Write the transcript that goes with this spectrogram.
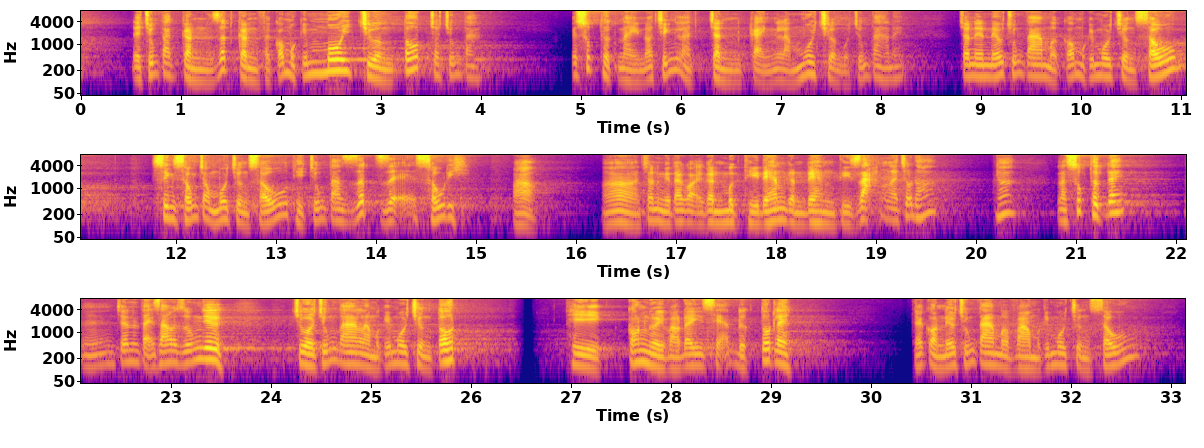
để chúng ta cần rất cần phải có một cái môi trường tốt cho chúng ta. Cái xúc thực này nó chính là trần cảnh là môi trường của chúng ta đấy. Cho nên nếu chúng ta mà có một cái môi trường xấu sinh sống trong môi trường xấu thì chúng ta rất dễ xấu đi. Wow. à, cho nên người ta gọi gần mực thì đen gần đèn thì dạng là chỗ đó, đó là xúc thực đấy. Ừ, cho nên tại sao giống như chùa chúng ta là một cái môi trường tốt thì con người vào đây sẽ được tốt lên. Thế còn nếu chúng ta mà vào một cái môi trường xấu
